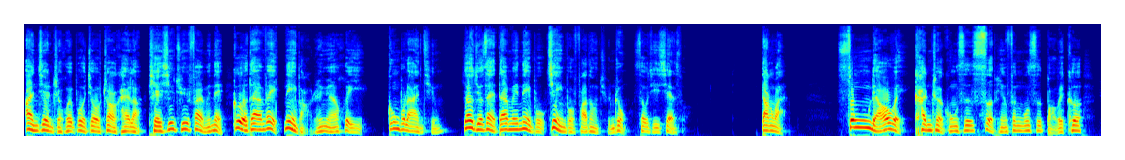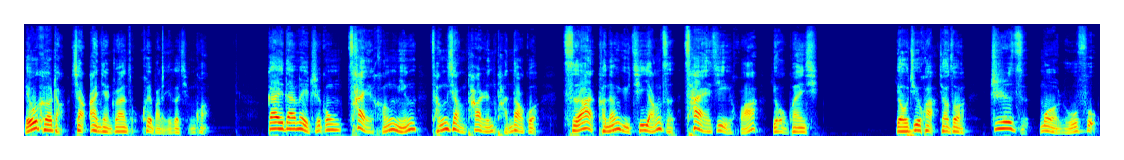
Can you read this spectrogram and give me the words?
案件指挥部就召开了铁西区范围内各单位内保人员会议，公布了案情，要求在单位内部进一步发动群众搜集线索。当晚，松辽委勘测公司四平分公司保卫科刘科长向案件专案组汇报了一个情况：该单位职工蔡恒明曾向他人谈到过，此案可能与其养子蔡继华有关系。有句话叫做“知子莫如父”，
